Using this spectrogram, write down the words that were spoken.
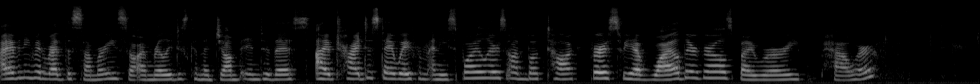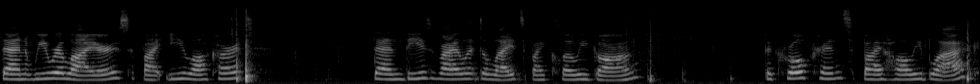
I haven't even read the summary, so I'm really just going to jump into this. I've tried to stay away from any spoilers on BookTok. First, we have Wilder Girls by Rory Power. Then We Were Liars by E. Lockhart. Then These Violent Delights by Chloe Gong. The Cruel Prince by Holly Black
